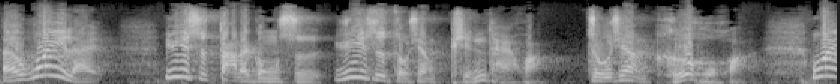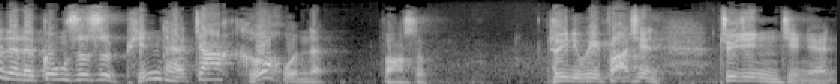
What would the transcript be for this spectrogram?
而未来越是大的公司，越是走向平台化。走向合伙化，未来的公司是平台加合伙人的方式，所以你会发现，最近几年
